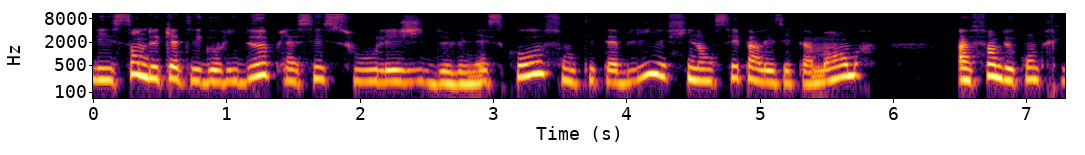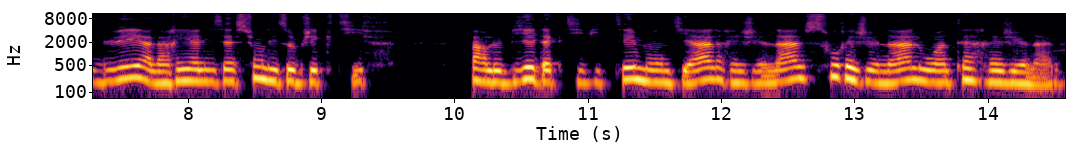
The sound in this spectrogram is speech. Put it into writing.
Les centres de catégorie 2 placés sous l'égide de l'UNESCO sont établis et financés par les États membres afin de contribuer à la réalisation des objectifs par le biais d'activités mondiales, régionales, sous-régionales ou interrégionales.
